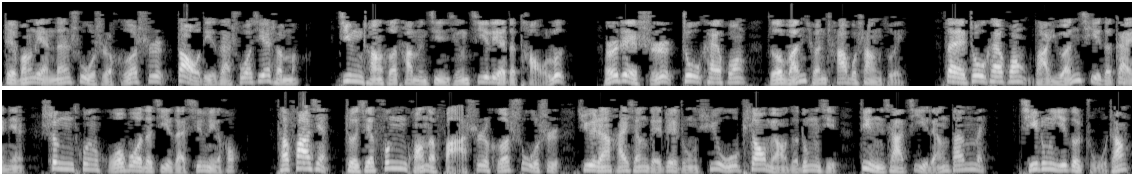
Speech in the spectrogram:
这帮炼丹术士和师到底在说些什么，经常和他们进行激烈的讨论。而这时，周开荒则完全插不上嘴。在周开荒把元气的概念生吞活剥的记在心里后，他发现这些疯狂的法师和术士居然还想给这种虚无缥缈的东西定下计量单位。其中一个主张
